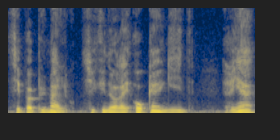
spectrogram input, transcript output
c'est pas plus mal. Celui qui n'aurait aucun guide, rien,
